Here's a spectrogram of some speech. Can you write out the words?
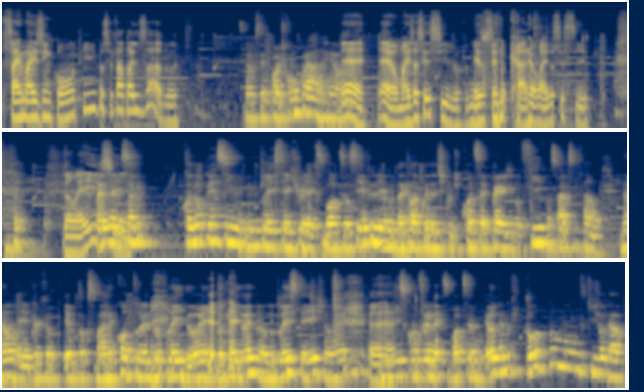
sai mais em conta e você tá atualizado, né? É o que você pode comprar, na real. É, é, é o mais acessível. Mesmo sendo caro, é o mais acessível. então é isso. Mas aí, sabe, quando eu penso em, em, Playstation e Xbox, eu sempre lembro daquela coisa, tipo, de quando você perde no FIFA, sabe? Você fala, não, velho, porque eu, eu tô acostumado com controle do Play 2, do Play 2 não, do Playstation, né? Uhum. E esse controle do Xbox, eu lembro que todo mundo que jogava,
